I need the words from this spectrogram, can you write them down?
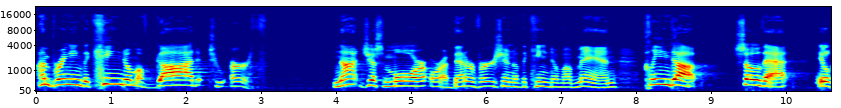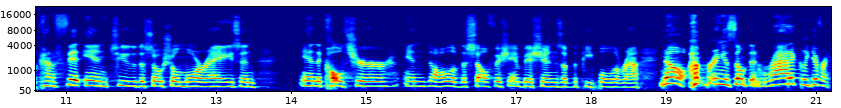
I'm bringing the kingdom of God to earth not just more or a better version of the kingdom of man, cleaned up so that it'll kind of fit into the social mores and, and the culture and all of the selfish ambitions of the people around. No, I'm bringing something radically different.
